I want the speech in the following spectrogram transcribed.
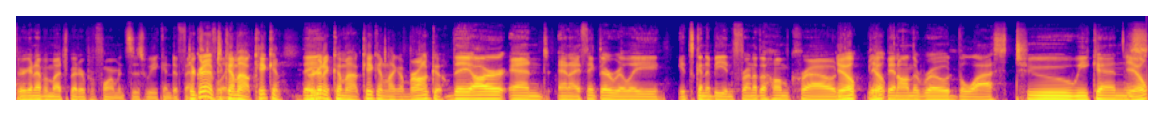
they're gonna have a much better performance this weekend They're gonna have to come out kicking. They, are gonna come out kicking like a Bronco. they are, and and I think they're really. It's going to be in front of the home crowd. Yep, They've yep. been on the road the last two weekends. Yep.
